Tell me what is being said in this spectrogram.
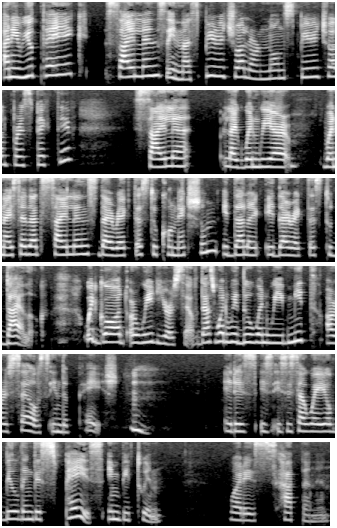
And if you take silence in a spiritual or non-spiritual perspective, silent like when we are when I say that silence directs us to connection, it di- it directs us to dialogue with God or with yourself. That's what we do when we meet ourselves in the page. Mm. It is is is is a way of building this space in between what is happening.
